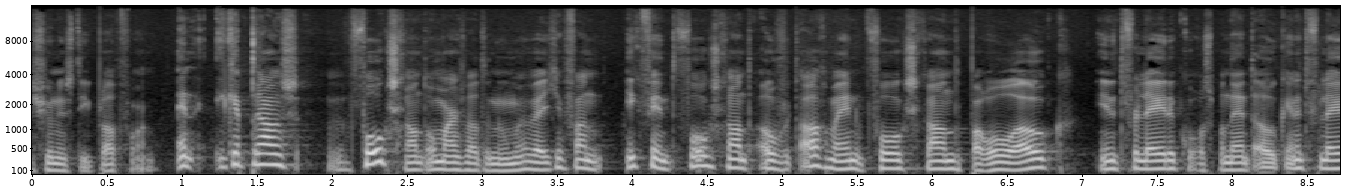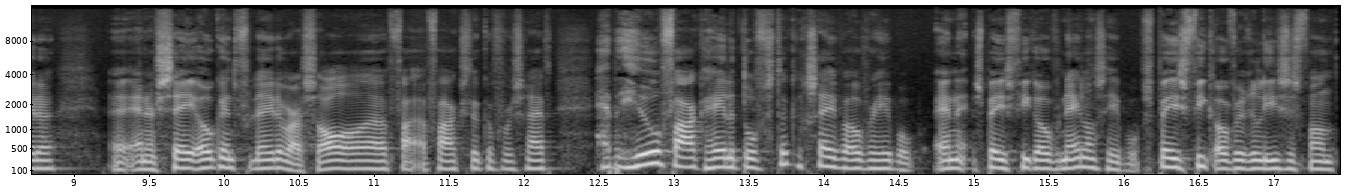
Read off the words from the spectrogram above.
journalistiek platform. En ik heb trouwens Volkskrant, om maar eens wat te noemen, weet je, van ik vind Volkskrant over het algemeen, Volkskrant, Parool ook in het verleden, correspondent ook in het verleden, eh, NRC ook in het verleden, waar Sal eh, va- vaak stukken voor schrijft, hebben heel vaak hele toffe stukken geschreven over hip-hop. En specifiek over Nederlandse hip-hop, specifiek over releases van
